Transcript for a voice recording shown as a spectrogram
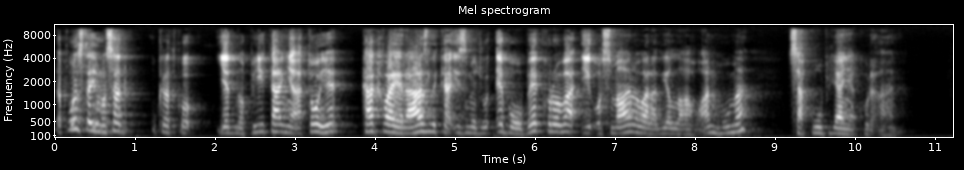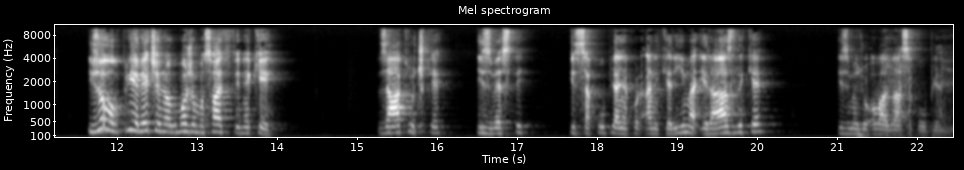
Da postavimo sad ukratko jedno pitanje, a to je kakva je razlika između Ebu Bekrova i Osmanova radijallahu anhuma sa kupljanja Kur'ana. Iz ovog prije rečenog možemo shvatiti neke zaključke izvesti iz sakupljanja Kur'ana Kerima i razlike između ova dva sakupljanja.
